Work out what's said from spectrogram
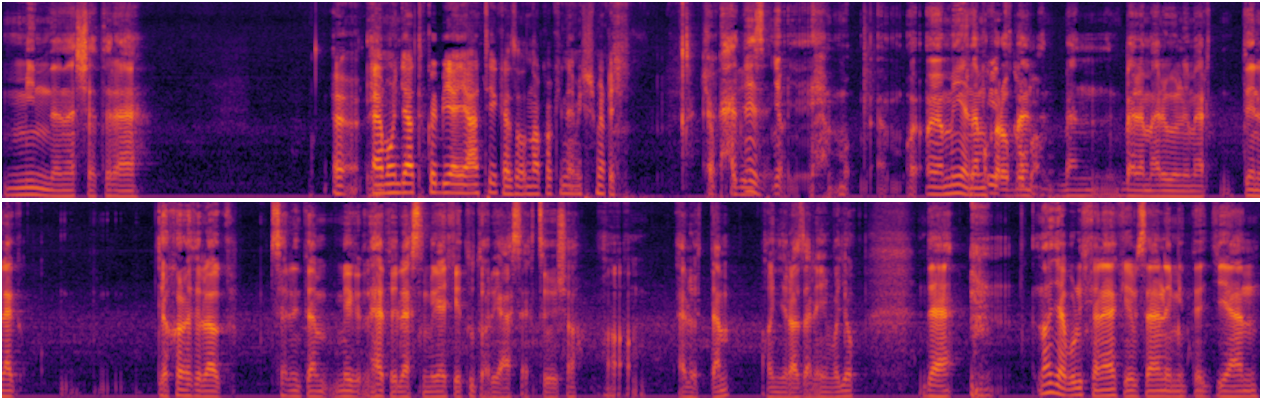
minden esetre Elmondjátok, hogy milyen játék ez annak, aki nem ismeri? Csak hát nézd, olyan mélyen nem akarok ben, ben, belemerülni, mert tényleg gyakorlatilag szerintem még lehet, hogy lesz még egy-két tutoriál szekció is a, a, előttem, annyira az elején vagyok, de nagyjából úgy kell elképzelni, mint egy ilyen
